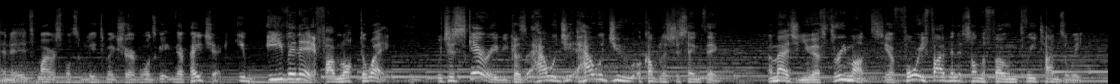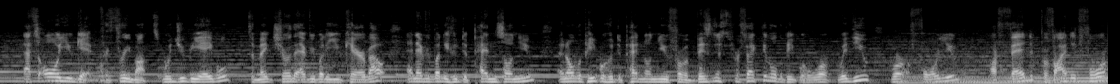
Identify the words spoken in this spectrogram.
and it's my responsibility to make sure everyone's getting their paycheck, even if I'm locked away, which is scary because how would you how would you accomplish the same thing? Imagine you have three months, you have 45 minutes on the phone three times a week. That's all you get for three months. Would you be able to make sure that everybody you care about and everybody who depends on you and all the people who depend on you from a business perspective, all the people who work with you, work for you, are fed, provided for,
